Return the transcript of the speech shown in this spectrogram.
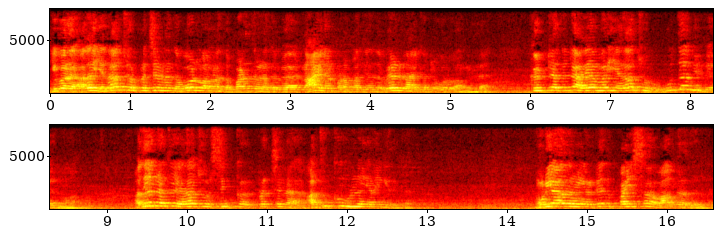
இவர் அதான் ஏதாச்சும் ஒரு பிரச்சனை இந்த ஓடுவாங்க அந்த படத்தில் அந்த வே- நாயகர் படம் பார்த்தீங்கன்னா இந்த வேலு நாயக்கட்ட ஓடுவாங்கல்ல. கிட்டத்தட்ட அதே மாதிரி ஏதாச்சும் ஒரு உதவி வேணும்? அதே நேரத்தில் ஏதாச்சும் ஒரு சிக்கல் பிரச்சனை அதுக்கும் உள்ள இறங்கி இருக்க. முடியாதவங்கள்ட்ட பைசா வாங்குறது இல்லை.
